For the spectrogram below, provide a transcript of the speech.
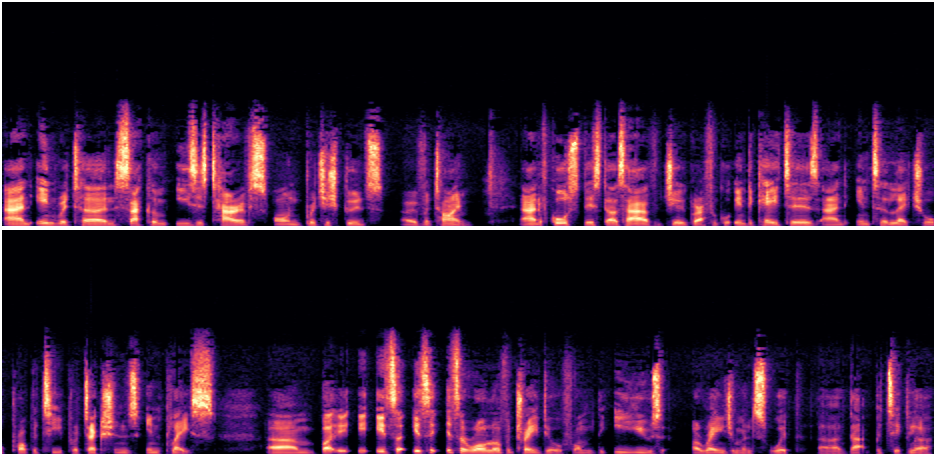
And in return, SACUM eases tariffs on British goods over time. And of course, this does have geographical indicators and intellectual property protections in place. Um, but it, it, it's a it's a, it's a rollover trade deal from the EU's arrangements with uh, that particular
